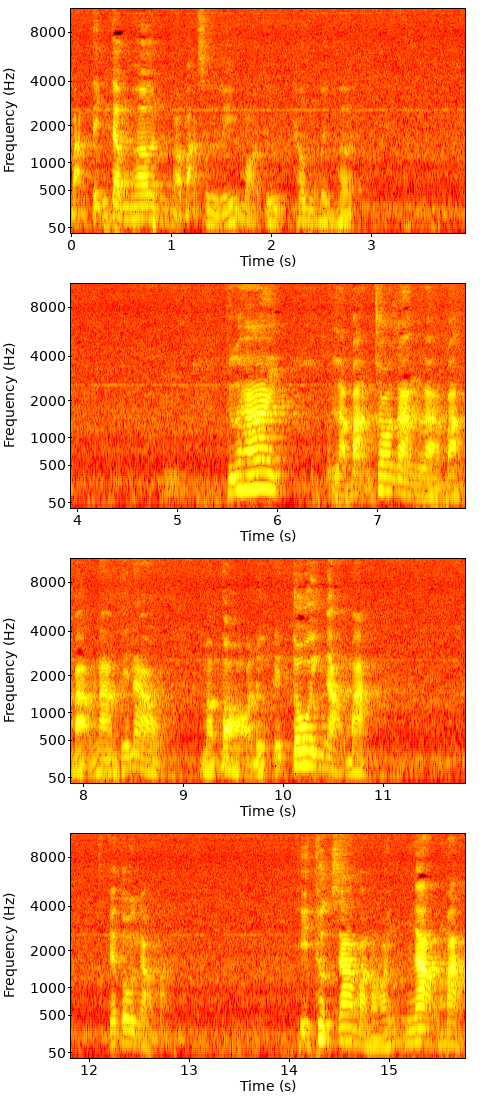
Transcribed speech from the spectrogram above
bạn tĩnh tâm hơn và bạn xử lý mọi thứ thông minh hơn. Ừ. Thứ hai là bạn cho rằng là bạn bảo làm thế nào mà bỏ được cái tôi ngạo mạn? Cái tôi ngạo mạn. Thì thực ra mà nói, ngạo mạn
